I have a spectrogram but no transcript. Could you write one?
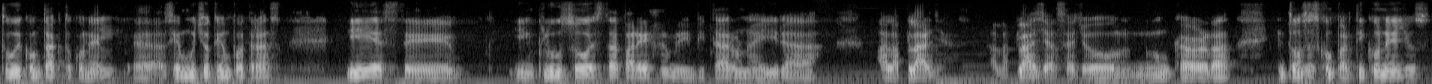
tuve contacto con él, eh, hacía mucho tiempo atrás, y este, incluso esta pareja me invitaron a ir a, a la playa, a la playa, o sea, yo nunca, ¿verdad? Entonces compartí con ellos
